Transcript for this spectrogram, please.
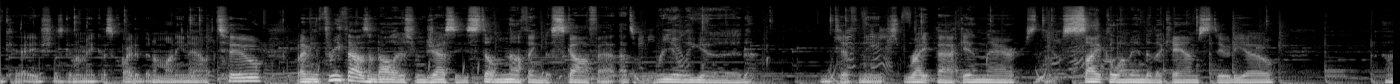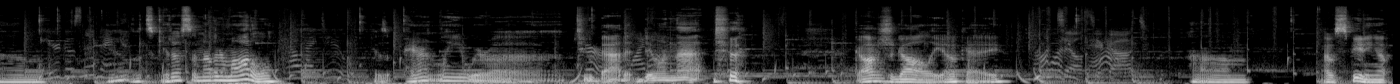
Okay, she's gonna make us quite a bit of money now too. But I mean, $3,000 from Jessie is still nothing to scoff at. That's really good. Tiffany just right back in there. Just cycle them into the cam studio. Um, yeah, let's get us another model. Because apparently we're uh, too bad at doing that. Gosh golly, okay. Um, I was speeding up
